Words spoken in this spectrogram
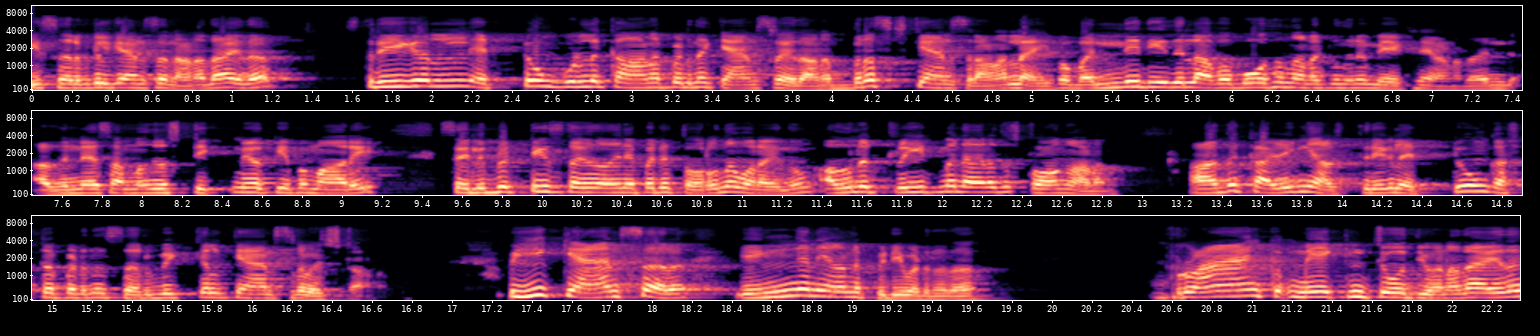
ഈ സെർവിക്കൽ ക്യാൻസറിനാണ് അതായത് സ്ത്രീകളിൽ ഏറ്റവും കൂടുതൽ കാണപ്പെടുന്ന ക്യാൻസർ ഏതാണ്? ബ്രസ്റ്റ് ക്യാൻസർ ആണ് അല്ലെ? ഇപ്പൊ വലിയ രീതിയിൽ അവബോധം നടക്കുന്ന ഒരു മേഖലയാണ്. അതിന് സംബന്ധിച്ച് സ്റ്റിഗ്മയൊക്കെ ഇപ്പൊ മാറി. സെലിബ്രിറ്റീസ് അതിനെപ്പറ്റി തുറന്നു പറയുന്നു. അതുകൊണ്ട് ട്രീറ്റ്മെന്റ് അതിനകത്ത് സ്ട്രോങ് ആണ്. അത് കഴിഞ്ഞാൽ സ്ത്രീകൾ ഏറ്റവും കഷ്ടപ്പെടുന്നത് സെർവിക്കൽ ക്യാൻസർ വെച്ചിട്ടാണ്. അപ്പൊ ഈ ക്യാൻസർ എങ്ങനെയാണ് പിടിപെടുന്നത്? റാങ്ക് മേക്കിംഗ് ചോദ്യമാണ്. അതായത്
